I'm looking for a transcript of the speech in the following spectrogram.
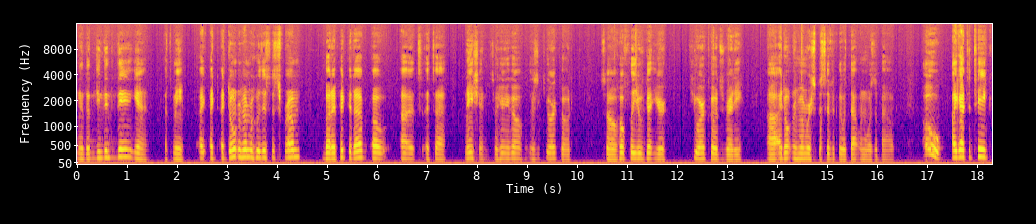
and the yeah, that's me." I, I, I don't remember who this is from, but I picked it up. Oh, uh, it's it's a nation. So here you go. There's a QR code. So hopefully you've got your QR codes ready. Uh, I don't remember specifically what that one was about. Oh, I got to take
